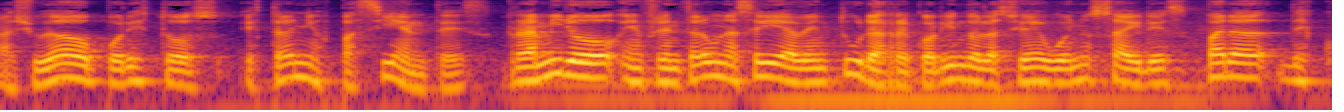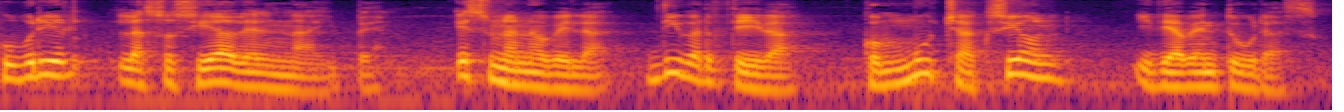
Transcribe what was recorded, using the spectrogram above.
Ayudado por estos extraños pacientes, Ramiro enfrentará una serie de aventuras recorriendo la ciudad de Buenos Aires para descubrir la sociedad del naipe. Es una novela divertida, con mucha acción y de aventuras.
